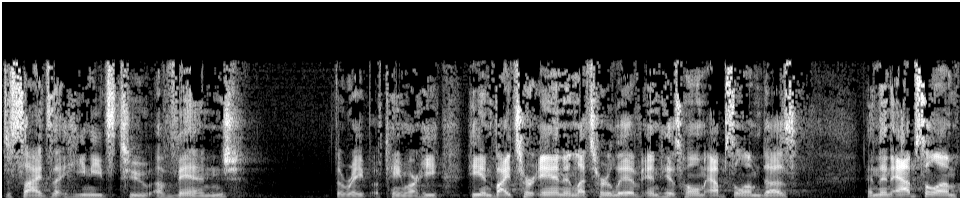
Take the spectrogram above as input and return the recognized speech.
decides that he needs to avenge the rape of Tamar. He, he invites her in and lets her live in his home, Absalom does. And then Absalom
